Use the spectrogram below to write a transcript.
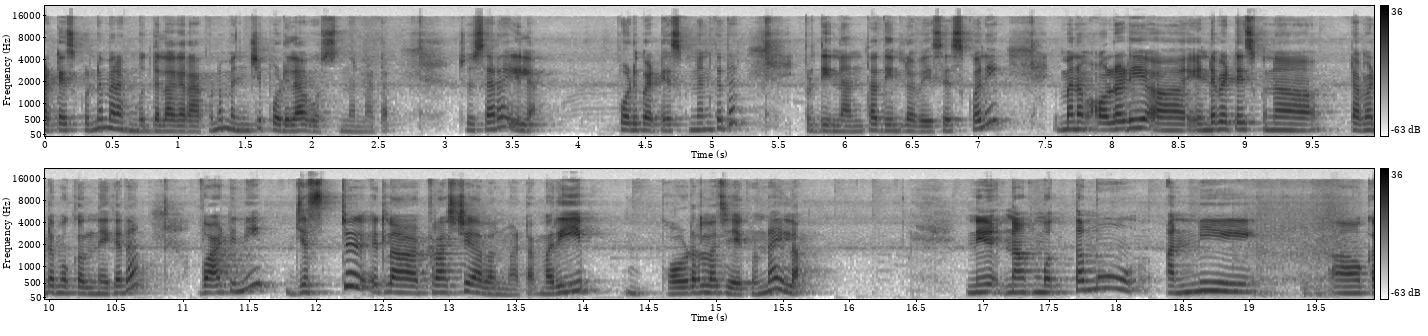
పట్టేసుకుంటే మనకు ముద్దలాగా రాకుండా మంచి పొడిలాగా వస్తుందన్నమాట. చూసారా? ఇలా పొడి పట్టేసుకున్నాను కదా. ఇప్పుడు దీన్ని అంతా దీంట్లో వేసేసుకొని మనం ఆల్రెడీ ఎండబెట్టేసుకున్న టమాటా ముక్కలు ఉన్నాయి కదా వాటిని జస్ట్ ఇట్లా క్రష్ చేయాలన్నమాట. మరీ పౌడర్లా చేయకుండా ఇలా. నే నాకు మొత్తము అన్నీ ఒక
